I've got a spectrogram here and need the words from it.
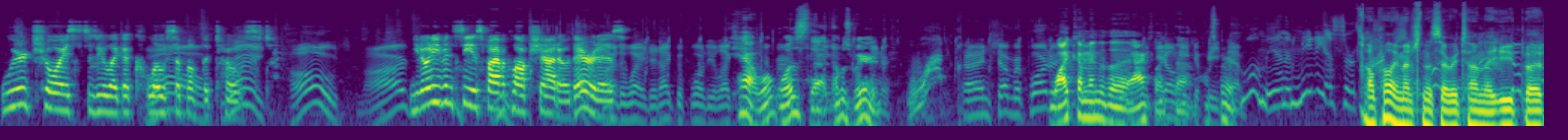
Weird choice to do like a close up of the Oh, toast. toast, Marge. You don't even see his five o'clock shadow. There it is. The way, the night before the election, Yeah, what was that? That was weird. What? Reporters Why come into the act like that? That's weird. them." Cool, man. A media circus. I'll probably mention this every time they eat, but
